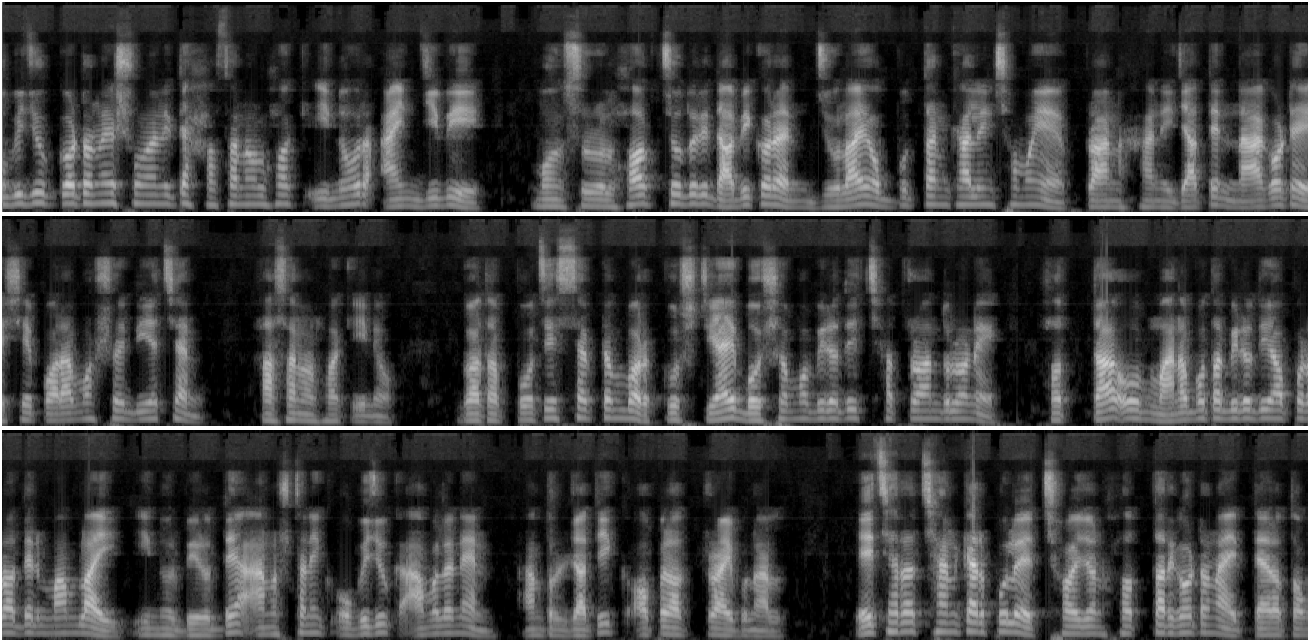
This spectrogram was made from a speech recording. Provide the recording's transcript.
অভিযোগ গঠনের শুনানিতে হাসানুল হক ইনোর আইনজীবী মনসুরুল হক চৌধুরী দাবি করেন, জুলাই অভ্যুত্থানকালীন সময়ে প্রাণহানি যাতে না ঘটে সে পরামর্শ দিয়েছেন হাসানুল হক ইনো। গত পঁচিশ সেপ্টেম্বর কুষ্টিয়ায় বৈষম্য বিরোধী ছাত্র আন্দোলনে হত্যা ও মানবতা বিরোধী অপরাধের মামলায় ইনুর বিরুদ্ধে আনুষ্ঠানিক অভিযোগ আমলে নেন আন্তর্জাতিক অপরাধ ট্রাইব্যুনাল। এছাড়া ছানকার পুলে ছয়জন হত্যার ঘটনায় তেরোতম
